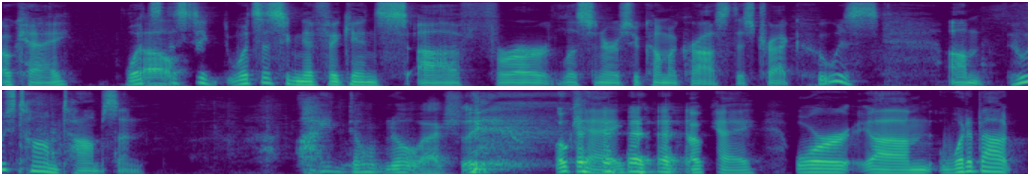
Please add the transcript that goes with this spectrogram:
Okay. What's the what's the significance uh, for our listeners who come across this track? Who is um, who's Tom Thomson? I don't know actually. okay, okay. Or um, what about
